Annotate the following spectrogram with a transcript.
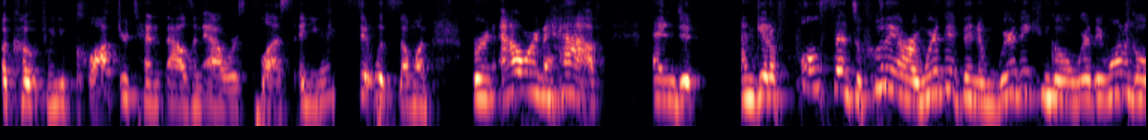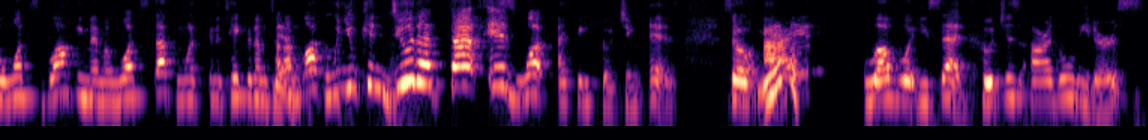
a coach, when you clocked your 10,000 hours plus and you can sit with someone for an hour and a half and and get a full sense of who they are and where they've been and where they can go and where they want to go and what's blocking them and what's stuck and what's going to take for them to yeah. unblock. And when you can do that, that is what I think coaching is. So yeah. I love what you said. Coaches are the leaders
